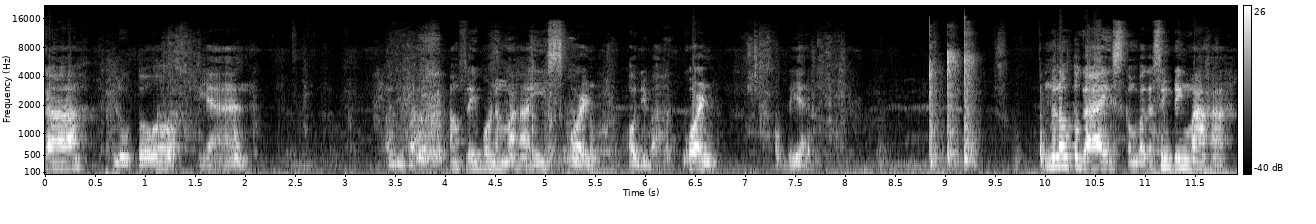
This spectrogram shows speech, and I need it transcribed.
ka-luto. Yan. O, di ba? Ang flavor ng maha is corn. O, di ba? Corn. So, yan. Ano lang to guys, kumbaga simpleng maha.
